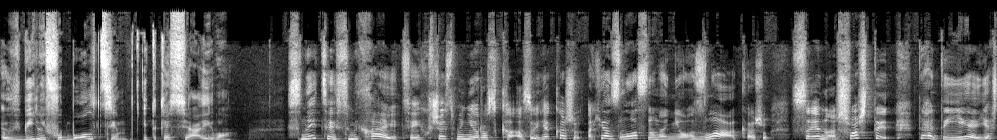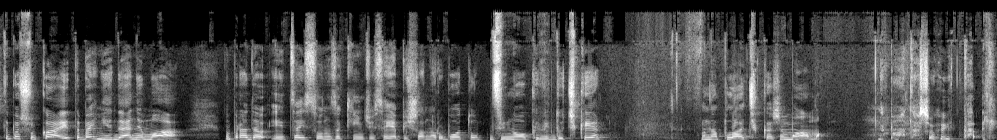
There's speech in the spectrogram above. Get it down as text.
в білій футболці і таке сяйво. Сниться і всміхається, і щось мені розказує. Я кажу, а я злосна на нього, зла. Кажу, сина, що ж ти, де ти є? Я ж тебе шукаю, тебе ніде нема. Ну, правда, і цей сон закінчився. Я пішла на роботу, дзвінок від дочки. Вона плаче, каже, мама, нема нашого Віталія.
